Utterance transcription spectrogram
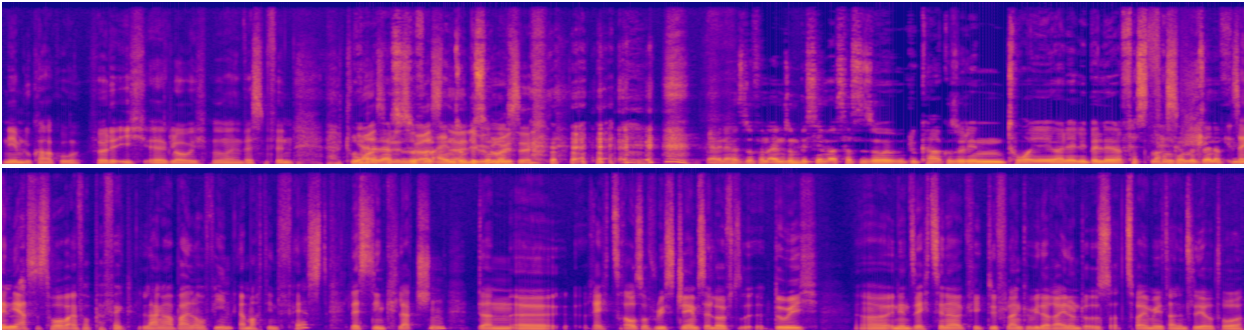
Neben Lukaku würde ich, äh, glaube ich, so meinen besten finden. Ja, Thomas, dann wenn hast du so es von hörst, einem ne, so ein bisschen was. Ja, dann hast du so von einem so ein bisschen was, hast du so mit Lukaku so den Torjäger, der die Bälle festmachen Fest- kann mit seiner Füße. Sein erstes Tor war einfach perfekt. Langer Ball auf ihn, er macht ihn fest, lässt ihn klatschen, dann äh, rechts raus auf Reece James, er läuft äh, durch in den 16er, kriegt die Flanke wieder rein und ist zwei Metern ins leere Tor.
